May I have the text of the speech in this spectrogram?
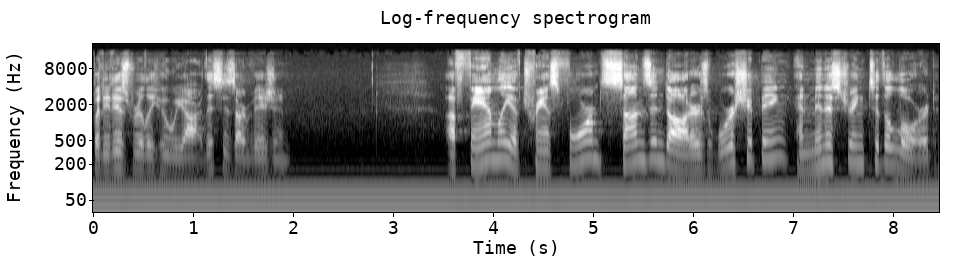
but it is really who we are. This is our vision a family of transformed sons and daughters worshiping and ministering to the Lord,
